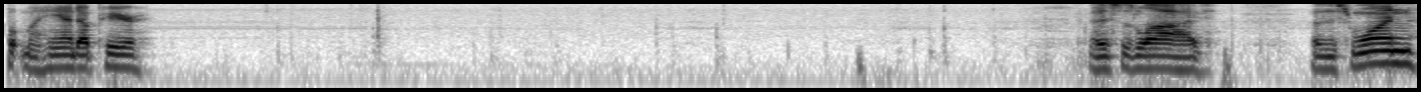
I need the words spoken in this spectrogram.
Put my hand up here. Now, this is live. Now, this one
